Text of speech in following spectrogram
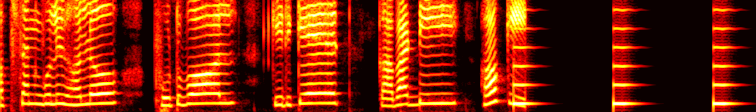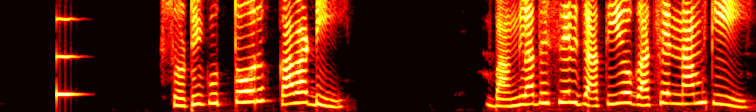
অপশানগুলি হলো ফুটবল, ক্রিকেট, কাবাডি, হকি। সঠিক উত্তর কাবাডি। বাংলাদেশের জাতীয় গাছের নাম কি?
